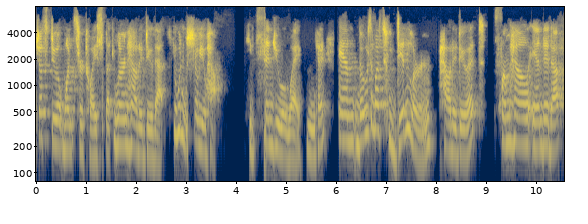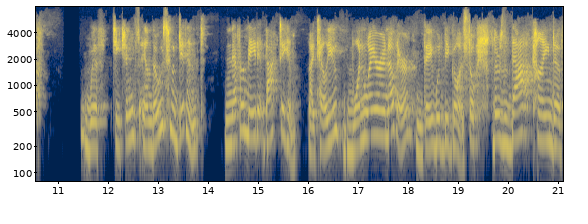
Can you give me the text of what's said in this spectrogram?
Just do it once or twice, but learn how to do that. He wouldn't show you how. He'd send you away. Okay. And those of us who did learn how to do it somehow ended up with teachings, and those who didn't never made it back to him. I tell you, one way or another, they would be gone. So there's that kind of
